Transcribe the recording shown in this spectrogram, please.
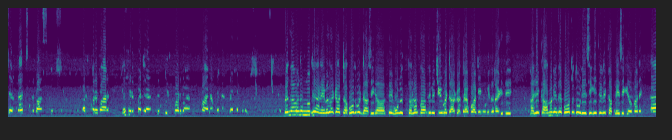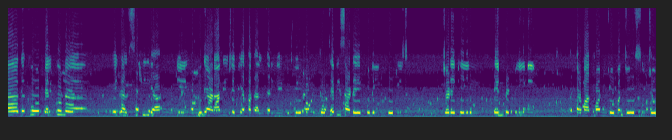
ਚਰਨਾਂ 'ਚ ਨਿਵਾਸ ਬਖਸ਼ੇ ਔਰ ਪਰਿਵਾਰ ਦੀ ਮਿਹਰ ਭਰਿਆ ਤੇ ਪਰਿਵਾਰ ਨੂੰ ਪਾਣਾ ਮੰਨਣ ਦਾ ਬਖਸ਼ੇ ਪਹਿਲਾਂ ਮੈਡਮ ਲੁਧਿਆਣੇ ਵਾਲਾ ਘਾਟਾ ਬਹੁਤ ਵੱਡਾ ਸੀਗਾ ਤੇ ਹੁਣ ਤਰਨਤਾਰਨ ਦੇ ਵਿੱਚ ਵੀ ਵੱਡਾ ਘਾਟਾ ਪਾਰਟੀ ਨੂੰ ਕਿਤੇ ਨਾ ਕਿਤੇ। ਅਜੇ ਕੰਮ ਕਹਿੰਦੇ ਬਹੁਤ ਅਧੂਰੇ ਸੀਗੇ ਜਿਹੜੇ ਕਰਨੇ ਸੀਗੇ ਉਹਨਾਂ ਨੇ। ਦੇਖੋ ਬਿਲਕੁਲ ਇਹ ਗੱਲ ਸਹੀ ਆ ਕਿ ਲੁਧਿਆਣਾ ਦੀ ਜੇ ਵੀ ਆਪਾਂ ਗੱਲ ਕਰੀਏ ਕਿ ਉੱਥੇ ਵੀ ਸਾਡੇ ਕੁਲੀਗ ਡਿਊਟੀਜ਼ ਜਿਹੜੇ ਕਿ ਇਨ ਬਿਟਵੀਨ ਪਰਮਾਤਮਾ ਨੂੰ ਜੋ ਮਨਜ਼ੂਰ ਸੀ ਜੋ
